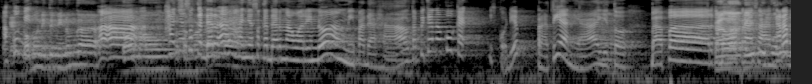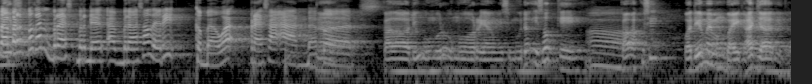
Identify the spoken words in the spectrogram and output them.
Aku bi- mau nitip minum nggak? Ah, mau hanya sekedar nggak? hanya sekedar nawarin doang nih padahal tapi kan aku kayak ih kok dia perhatian ya gitu baper Nah. Kalau kebawa perasaan karena baper itu kan beras, berda- eh, berasal dari kebawa perasaan baper nah kalau di umur-umur yang masih muda is oke. Oh. Kalau aku sih wah dia memang baik aja gitu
